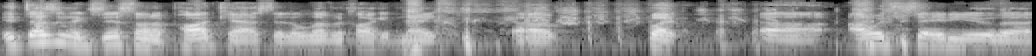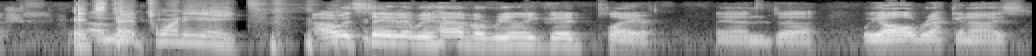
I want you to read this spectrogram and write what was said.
it doesn't exist on a podcast at eleven o'clock at night. uh, but uh, I would say to you the it's ten twenty eight. I would say that we have a really good player, and uh, we all recognize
